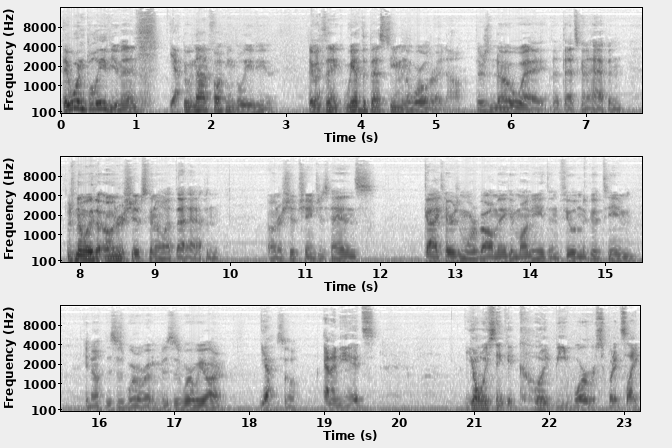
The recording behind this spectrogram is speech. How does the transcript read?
They wouldn't believe you, man. Yeah. They would not fucking believe you. They Yeah. would think we have the best team in the world right now. There's no way that that's going to happen. There's no way the ownership's going to let that happen. Ownership changes hands. Guy cares more about making money than fielding a good team. You know, this is where we're, this is where we are. Yeah. So And I mean, it's you always think it could be worse, but it's like,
